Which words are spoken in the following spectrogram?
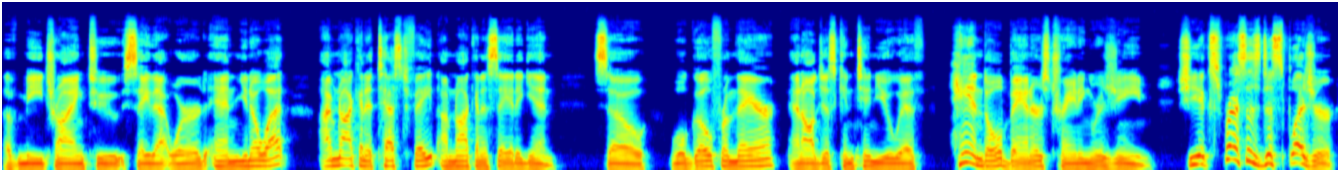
of me trying to say that word. And you know what? I'm not going to test fate. I'm not going to say it again. So we'll go from there and I'll just continue with handle Banner's training regime. She expresses displeasure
